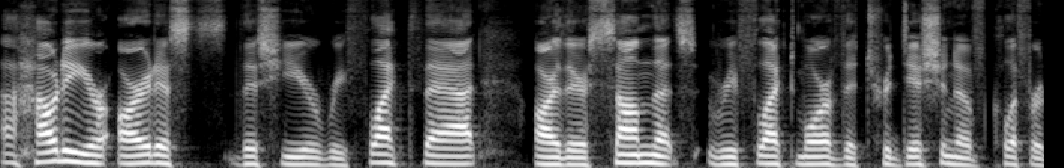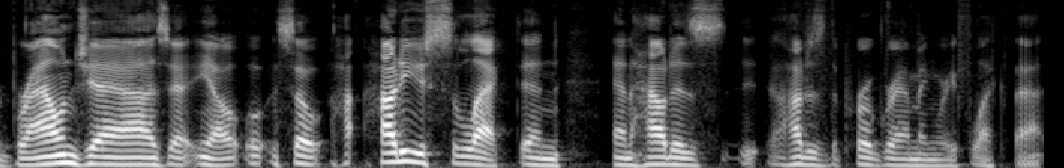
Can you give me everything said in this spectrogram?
uh, how do your artists this year reflect that? Are there some that reflect more of the tradition of Clifford Brown jazz? Uh, you know, so how do you select and and how does how does the programming reflect that?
